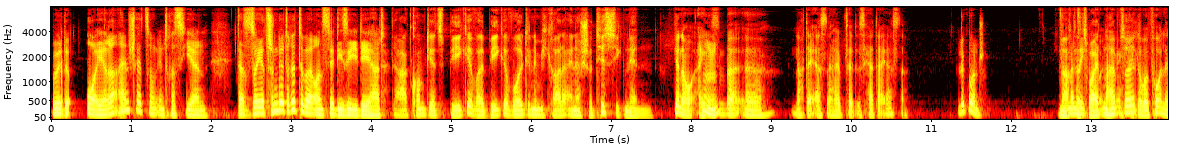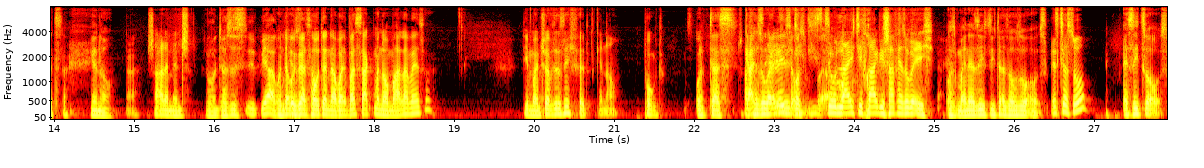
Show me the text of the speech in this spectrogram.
würde eure Einschätzung interessieren. Das ist doch jetzt schon der dritte bei uns, der diese Idee hat. Da kommt jetzt Beke, weil Beke wollte nämlich gerade eine Statistik nennen. Genau, eigentlich Mhm. sind wir, äh, nach der ersten Halbzeit ist Hertha Erster. Glückwunsch. Nach der zweiten Ich Halbzeit? glaube, Vorletzter. Genau. Ja, schade, Mensch. So, und das ist, ja, Und gut, der jetzt- Ulgas haut dann dabei. Was sagt man normalerweise? Die Mannschaft ist nicht fit. Genau. Punkt. Und das, Schafft ja ganz sogar, ehrlich, die, aus, die, so leicht die Frage, die schaffe ja sogar ich. aus meiner Sicht sieht das auch so aus. Ist das so? Es sieht so aus.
